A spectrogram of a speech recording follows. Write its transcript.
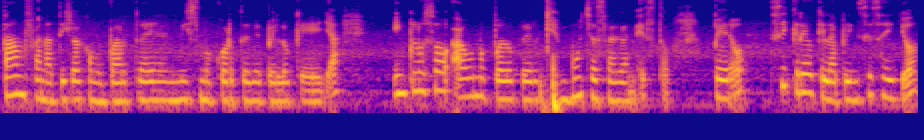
tan fanática como para traer el mismo corte de pelo que ella, Incluso aún no puedo creer que muchas hagan esto, pero sí creo que la princesa y yo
